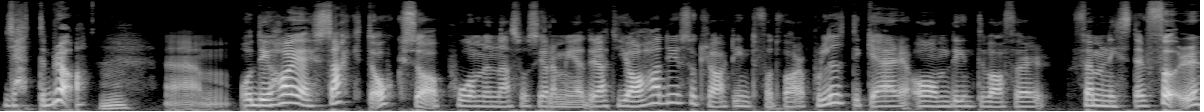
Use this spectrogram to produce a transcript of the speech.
jättebra. Mm. Um, och det har jag ju sagt också på mina sociala medier att jag hade ju såklart inte fått vara politiker om det inte var för feminister förr.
